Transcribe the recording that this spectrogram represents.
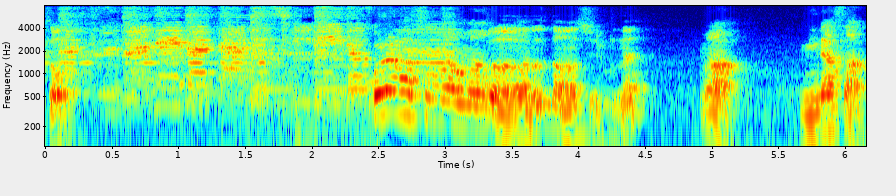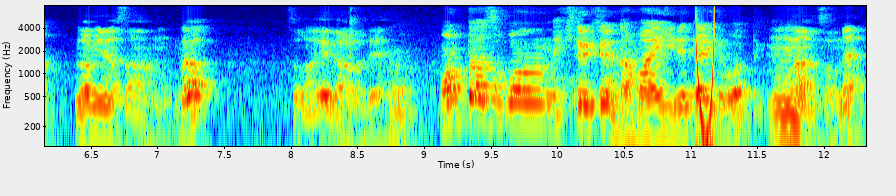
そう。これはそのまま、そう楽しいもんね。まあ皆さん、まあ皆さんがその笑顔で。本当はそこの一人一人の名前入れたいところだったけど、うんまあそうね。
